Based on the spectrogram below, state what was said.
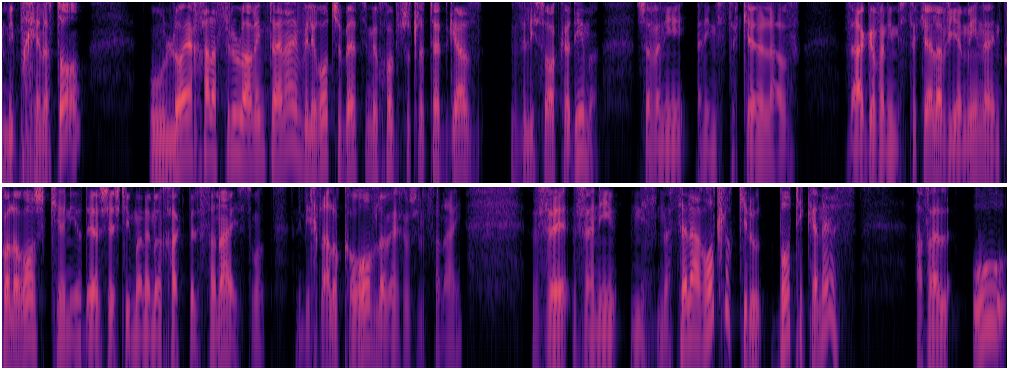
מבחינתו, הוא לא יכל אפילו להרים את העיניים ולראות שבעצם יכול פשוט לתת גז ולנסוע קדימה. עכשיו, אני, אני מסתכל עליו, ואגב, אני מסתכל עליו ימינה עם כל הראש, כי אני יודע שיש לי מלא מרחק בלפניי, זאת אומרת, אני בכלל לא קרוב לרכב שלפניי, ו- ואני מנסה להראות לו, כאילו, בוא תיכנס. אבל הוא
